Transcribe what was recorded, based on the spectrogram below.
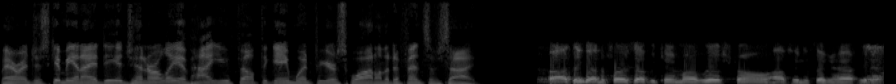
Baron, just give me an idea generally of how you felt the game went for your squad on the defensive side. Uh, I think in the first half we came out real strong. Obviously, in the second half we didn't.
